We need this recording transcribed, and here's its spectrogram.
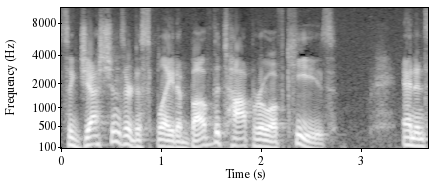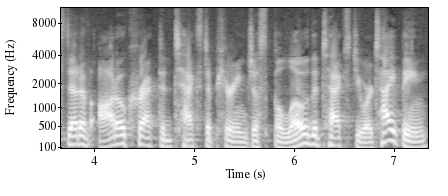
Suggestions are displayed above the top row of keys. And instead of auto-corrected text appearing just below the text you are typing,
